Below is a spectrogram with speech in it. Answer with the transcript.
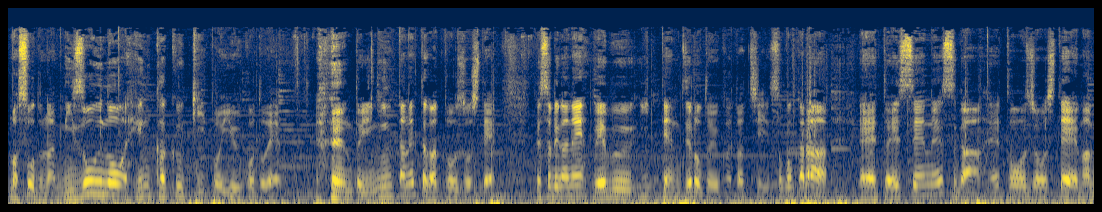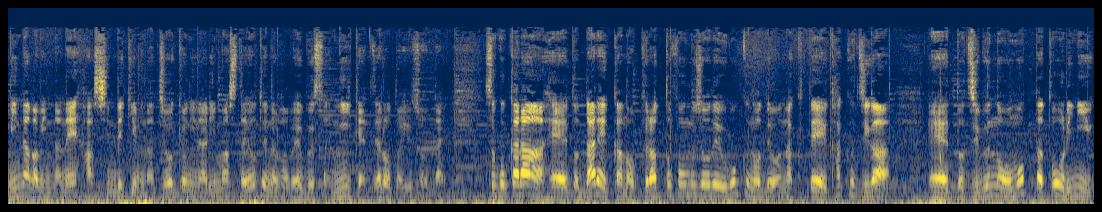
まあ、そうだな未曾有の変革期ということで インターネットが登場してでそれがね Web1.0 という形。そこから、えーと、SNS が、登場して、まあ、みんながみんなね発信できるような状況になりましたよというのが Web2.0 という状態。そこから、えーと、誰かのプラットフォーム上で動くのではなくて各自が、えー、と自分の思った通りに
